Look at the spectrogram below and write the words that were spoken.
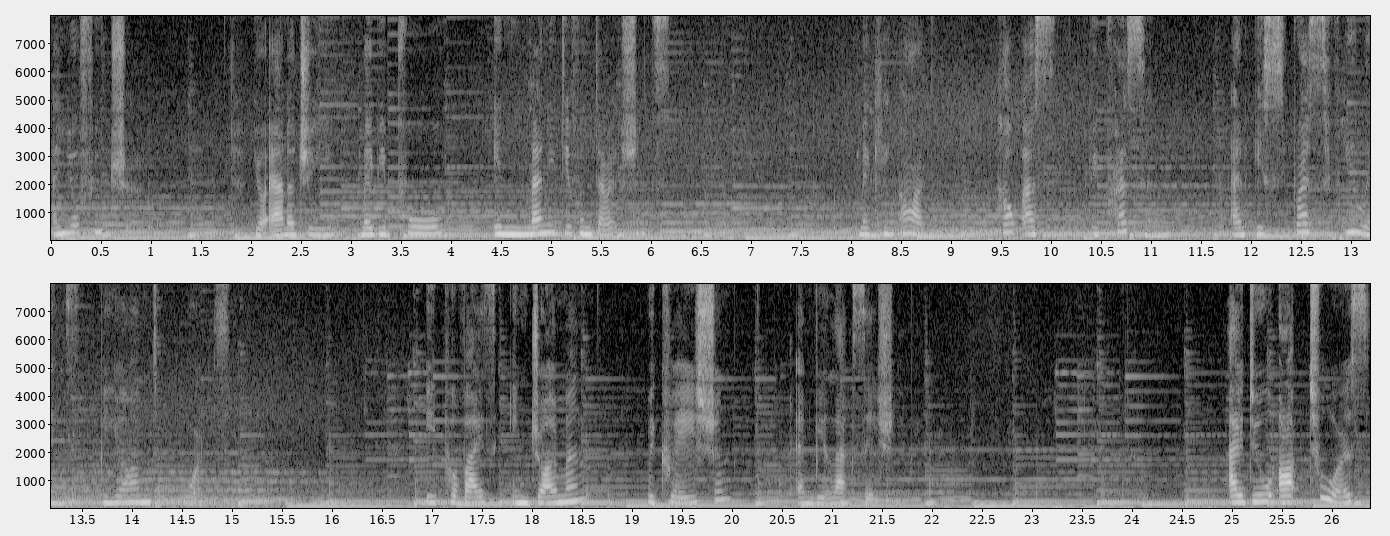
and your future. Your energy may be pulled in many different directions. Making art help us be present and express feelings beyond words. It provides enjoyment, recreation, and relaxation. I do art tours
